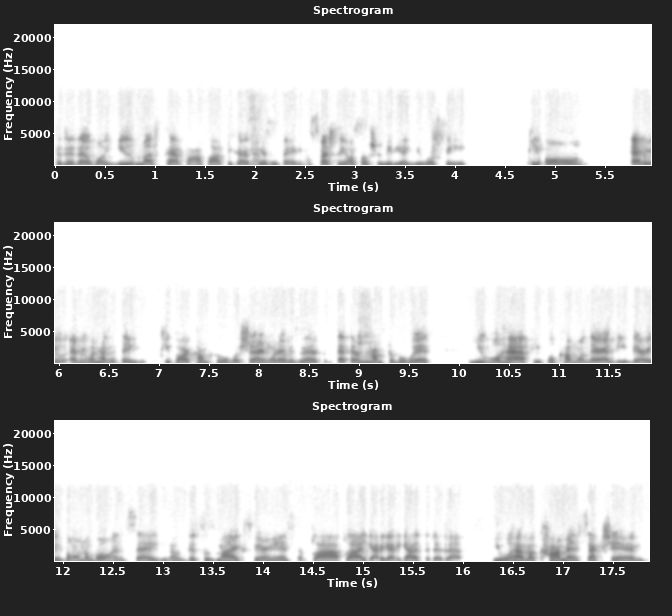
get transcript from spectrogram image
da, da, da, well, you must have blah, blah. Because yep. here's the thing, especially on social media, you will see people, every everyone has a thing, people are comfortable with sharing whatever they're, that they're mm-hmm. comfortable with. You will have people come on there and be very vulnerable and say, you know, this was my experience, and blah, blah, yada, yada, yada, da, da, da. You will have a comment section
